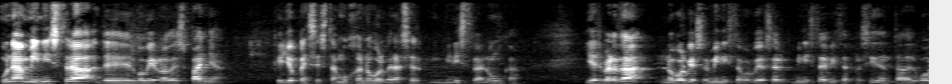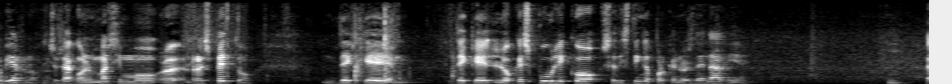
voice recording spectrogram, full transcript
una ministra del gobierno de España, que yo pensé, esta mujer no volverá a ser ministra nunca. Y es verdad, no volvió a ser ministra, volvió a ser ministra y vicepresidenta del gobierno. Dicho sea, con el máximo eh, respeto de que, de que lo que es público se distingue porque no es de nadie. Hmm.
